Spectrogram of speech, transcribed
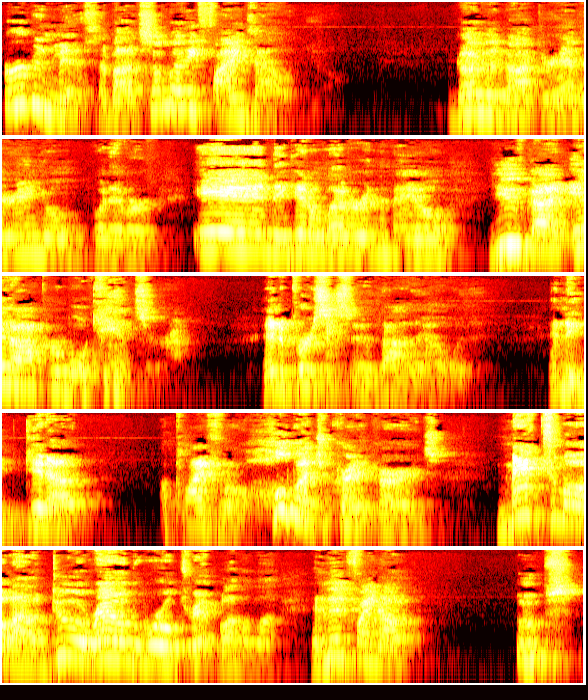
urban myths about somebody finds out, you know, go to the doctor, have their annual whatever, and they get a letter in the mail, you've got inoperable cancer. And the person says, ah, the hell with it. And they get out, apply for a whole bunch of credit cards, max them all out, do a round the world trip, blah, blah, blah, and then find out, oops,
